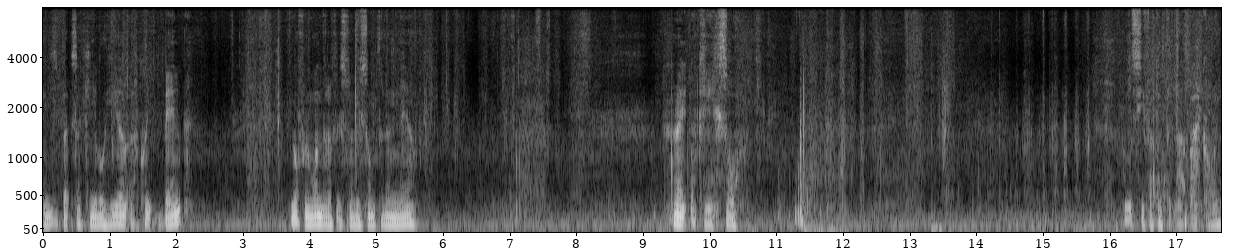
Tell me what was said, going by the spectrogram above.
these bits of cable here that are quite bent. You often wonder if it's maybe something in there. Right, okay, so let's see if I can put that back on.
